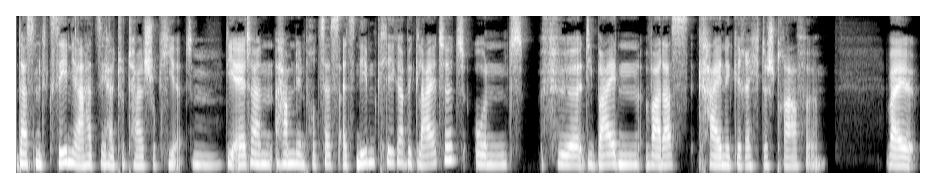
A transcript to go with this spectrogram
das mit Xenia hat sie halt total schockiert. Mhm. Die Eltern haben den Prozess als Nebenkläger begleitet und für die beiden war das keine gerechte Strafe. Weil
